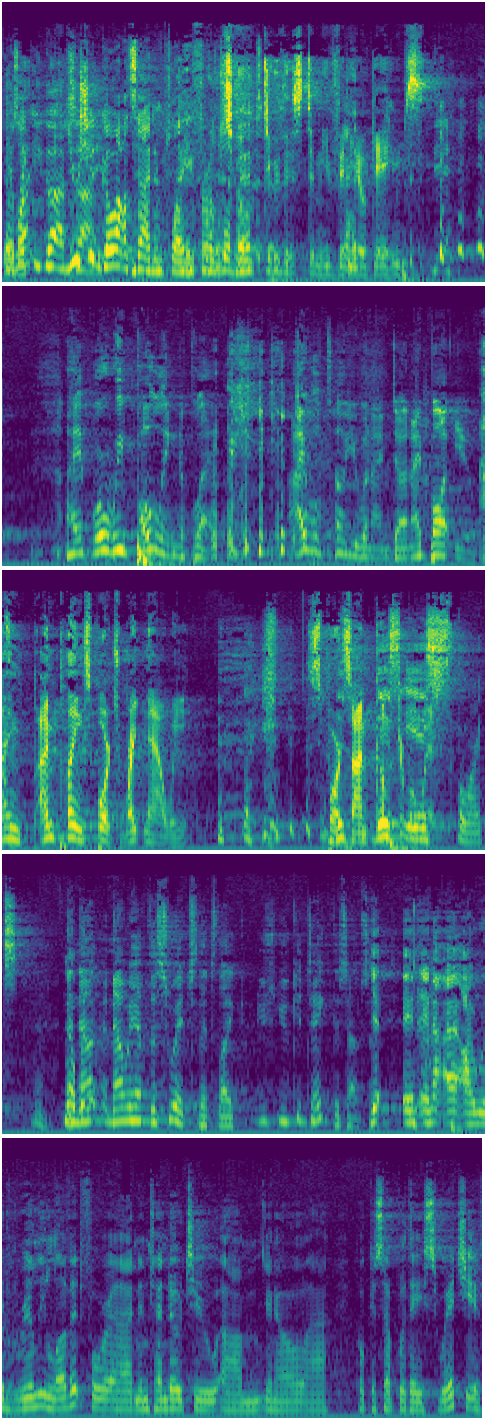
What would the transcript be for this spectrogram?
Yeah, was why like, don't you go You should go outside and play for a little bit. Don't bit. do this to me, video games. I have more Wii bowling to play. I will tell you when I'm done. I bought you. I'm I'm playing sports right now. We sports I'm This comfortable is with. sports. No, and, but now, and now we have the Switch that's like, you, you can take this outside. Yeah, and, and I, I would really love it for uh, Nintendo to, um, you know, uh, hook us up with a Switch if,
